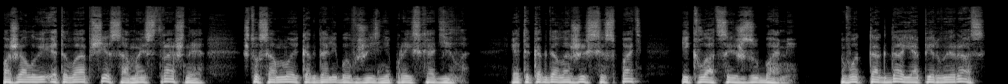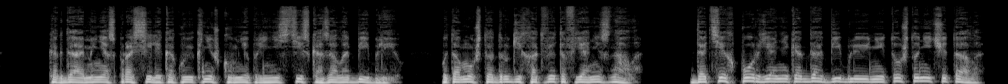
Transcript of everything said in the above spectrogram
Пожалуй, это вообще самое страшное, что со мной когда-либо в жизни происходило. Это когда ложишься спать и клацаешь зубами. Вот тогда я первый раз, когда меня спросили, какую книжку мне принести, сказала Библию, потому что других ответов я не знала. До тех пор я никогда Библию не то что не читала,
